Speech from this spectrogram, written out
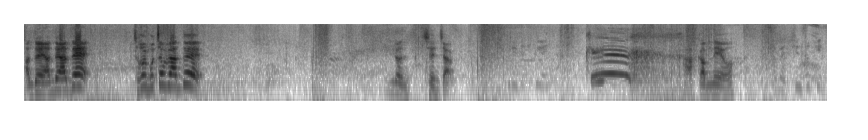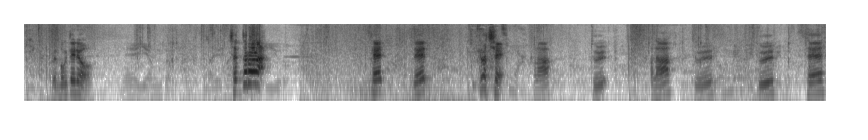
안 돼, 안 돼, 안 돼! 저걸 못 잡으면 안 돼! 이런 젠장. 크 아깝네요. 왜 멍 때려? 제 떨어라! 셋, 넷, 그렇지. 하나, 둘, 하나, 둘, 둘, 셋,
